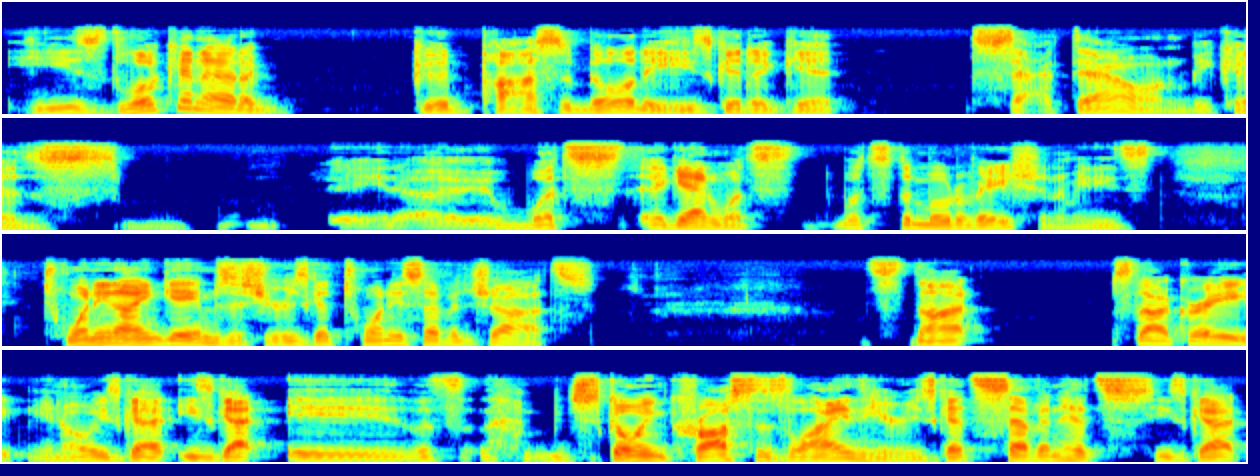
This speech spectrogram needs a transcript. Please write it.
he's looking at a good possibility he's going to get sat down because you know what's again what's what's the motivation? I mean, he's 29 games this year. He's got 27 shots. It's not it's not great. You know, he's got he's got a let's just going across his line here. He's got seven hits. He's got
